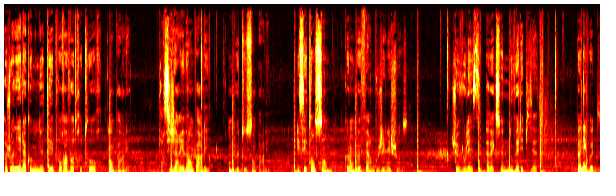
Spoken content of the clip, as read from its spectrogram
Rejoignez la communauté pour à votre tour en parler. Car si j'arrive à en parler, on peut tous en parler. Et c'est ensemble que l'on peut faire bouger les choses. Je vous laisse avec ce nouvel épisode. Bonne écoute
